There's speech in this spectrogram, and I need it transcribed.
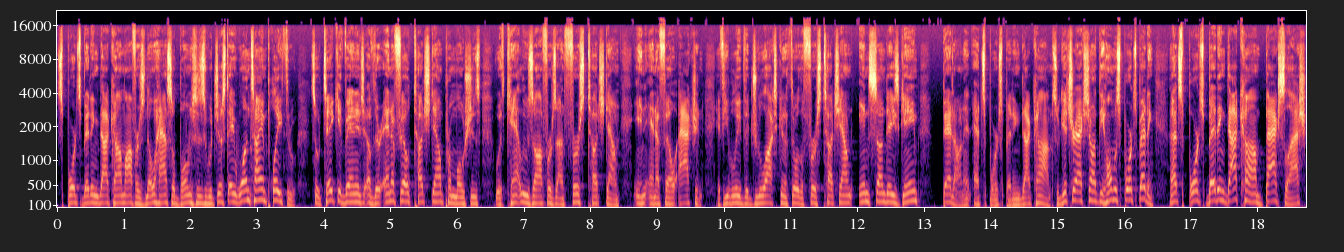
SportsBetting.com offers no hassle bonuses with just a one time playthrough. So take advantage of their NFL touchdown promotions with can't lose offers on first touchdown in NFL action. If you believe that Drew Lock's going to throw the first touchdown in Sunday's game, bet on it at sportsbetting.com. So get your action on at the home of sports betting. That's sportsbetting.com backslash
